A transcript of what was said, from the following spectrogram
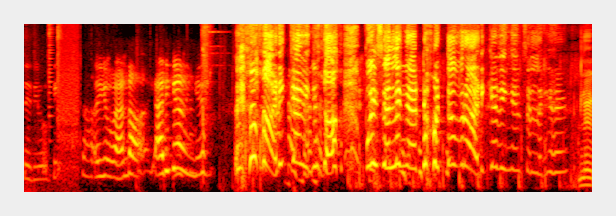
சரி ஓகே ஐயோ வேண்டாம். அடிக்காதீங்க. அடிக்காதீங்க போய் சொல்லுங்க. டொட்டோ ப்ரோ அடிக்காதீங்கன்னு சொல்லுங்க. இல்ல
